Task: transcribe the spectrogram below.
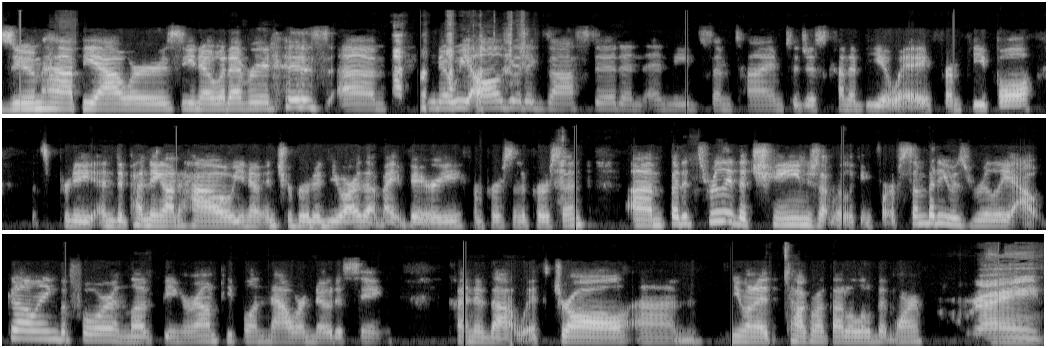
Zoom happy hours, you know, whatever it is. Um, you know, we all get exhausted and, and need some time to just kind of be away from people. It's pretty, and depending on how, you know, introverted you are, that might vary from person to person. Um, but it's really the change that we're looking for. If somebody was really outgoing before and loved being around people, and now we're noticing kind of that withdrawal, um, you want to talk about that a little bit more? Right.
